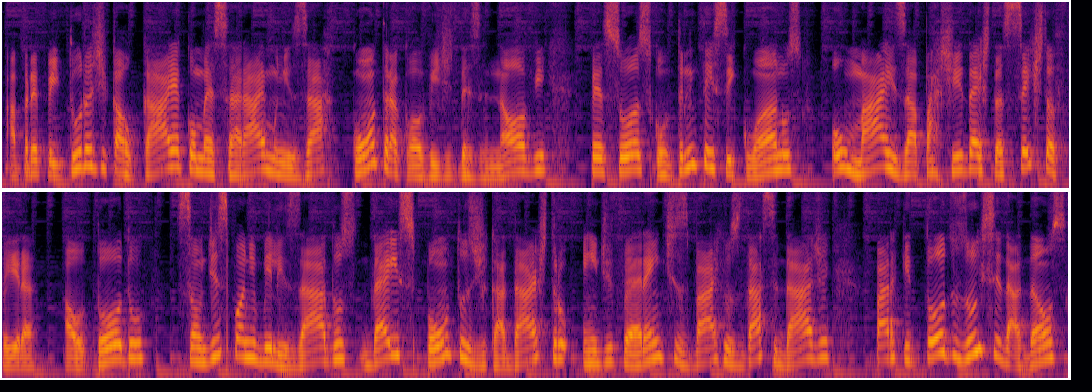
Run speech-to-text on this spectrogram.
A Prefeitura de Calcaia começará a imunizar contra a Covid-19 pessoas com 35 anos ou mais a partir desta sexta-feira. Ao todo, são disponibilizados 10 pontos de cadastro em diferentes bairros da cidade para que todos os cidadãos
